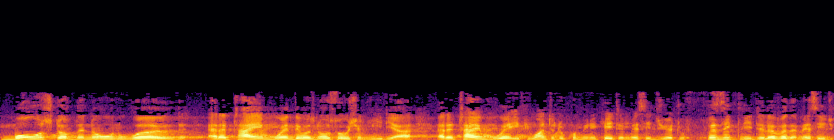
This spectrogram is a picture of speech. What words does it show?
most of the known world, at a time when there was no social media, at a time where if you wanted to communicate a message, you had to physically deliver the message,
